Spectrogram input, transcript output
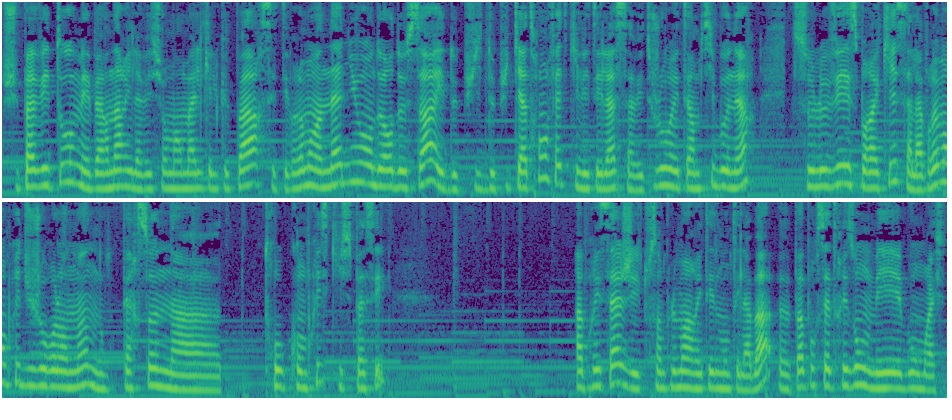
Je suis pas veto, mais Bernard il avait sûrement mal quelque part. C'était vraiment un agneau en dehors de ça, et depuis depuis 4 ans en fait qu'il était là, ça avait toujours été un petit bonheur. Se lever et se braquer, ça l'a vraiment pris du jour au lendemain, donc personne n'a trop compris ce qui se passait. Après ça, j'ai tout simplement arrêté de monter là-bas. Euh, pas pour cette raison, mais bon, bref.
